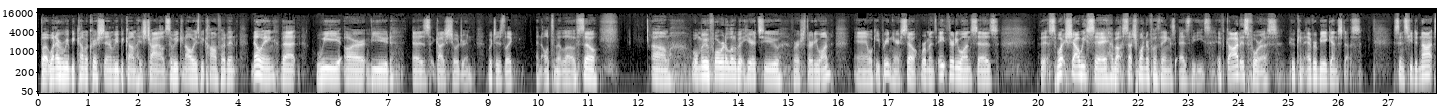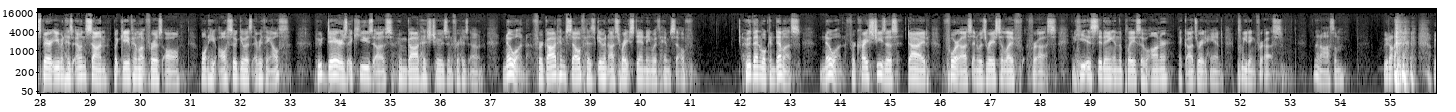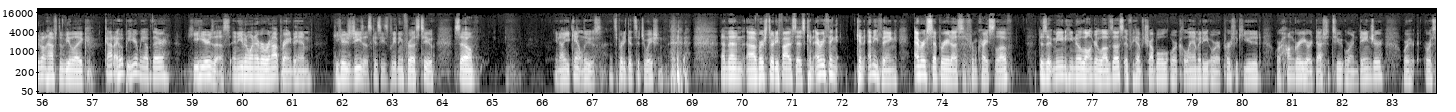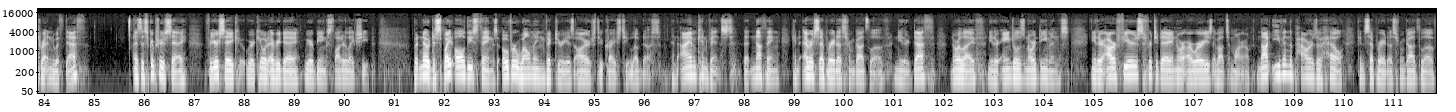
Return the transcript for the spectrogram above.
But whenever we become a Christian, we become His child. So we can always be confident knowing that we are viewed as God's children, which is like an ultimate love. So um, we'll move forward a little bit here to verse 31, and we'll keep reading here. So Romans 8:31 says this What shall we say about such wonderful things as these? If God is for us, who can ever be against us? Since he did not spare even his own son, but gave him up for us all, won't he also give us everything else? Who dares accuse us, whom God has chosen for his own? No one, for God himself has given us right standing with himself. Who then will condemn us? No one. For Christ Jesus died for us and was raised to life for us. And he is sitting in the place of honor at God's right hand, pleading for us. Isn't that awesome? We don't we don't have to be like, God, I hope you hear me up there. He hears us. And even whenever we're not praying to him, he hears Jesus because he's pleading for us too. So, you know, you can't lose. It's a pretty good situation. and then uh, verse 35 says, "Can everything can anything ever separate us from Christ's love? Does it mean he no longer loves us if we have trouble or calamity or are persecuted or hungry or destitute or in danger or threatened with death?" As the scriptures say, "For your sake we are killed every day; we are being slaughtered like sheep." But no, despite all these things, overwhelming victory is ours through Christ who loved us. And I am convinced that nothing can ever separate us from God's love, neither death nor life, neither angels nor demons, neither our fears for today nor our worries about tomorrow. Not even the powers of hell can separate us from God's love.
